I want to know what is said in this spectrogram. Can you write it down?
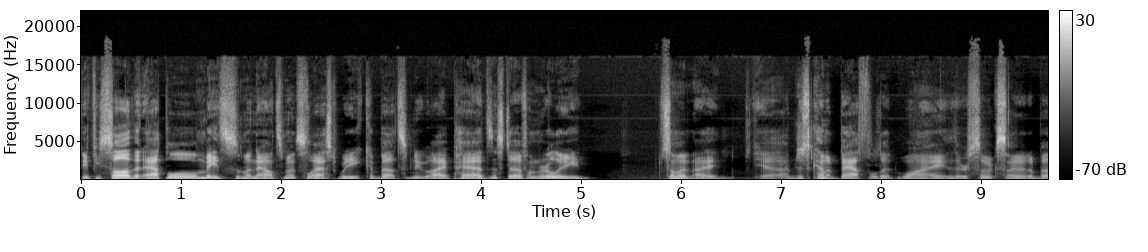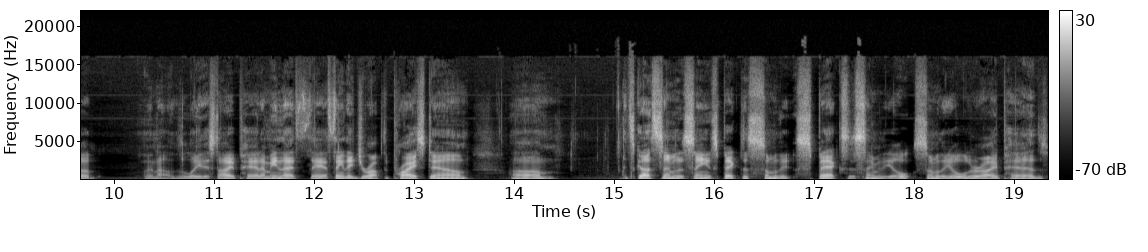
if you saw that Apple made some announcements last week about some new iPads and stuff. I'm really some of I yeah I'm just kind of baffled at why they're so excited about the latest iPad. I mean that they I think they dropped the price down. Um, it's got some of the same spec as some of the specs as some of the old, some of the older iPads.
